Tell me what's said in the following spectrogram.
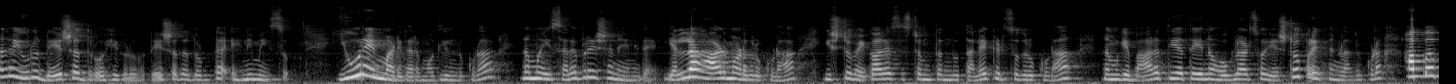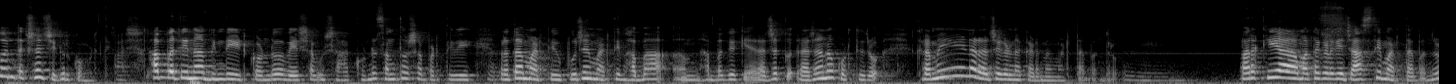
ಅಂದರೆ ಇವರು ದೇಶದ್ರೋಹಿಗಳು ದೇಶದ ದೊಡ್ಡ ಎನಿಮೀಸು ಇವ್ರೇನು ಮಾಡಿದ್ದಾರೆ ಮೊದಲಿಂದ ಕೂಡ? ನಮ್ಮ ಈ ಸೆಲೆಬ್ರೇಷನ್ ಏನಿದೆ? ಎಲ್ಲ ಹಾಳು ಮಾಡಿದ್ರು ಕೂಡ ಇಷ್ಟು ಮೆಕಾಲೆ ಸಿಸ್ಟಮ್ ತಂದು ತಲೆ ಕೆಡಿಸಿದ್ರು ಕೂಡ ನಮಗೆ ಭಾರತೀಯತೆಯನ್ನು ಹೋಗ್ಲಾಡಿಸೋ ಎಷ್ಟೋ ಪ್ರಯತ್ನಗಳಾದರೂ ಕೂಡ ಹಬ್ಬ ಬಂದ ತಕ್ಷಣ ಚಿಗುರ್ಕೊಂಡ್ಬಿಡ್ತೀವಿ. ಹಬ್ಬ ದಿನ ಬಿಂದಿ ಇಟ್ಕೊಂಡು ವೇಷಭೂಷ ಹಾಕ್ಕೊಂಡು ಸಂತೋಷ ಪಡ್ತೀವಿ ವ್ರತ ಮಾಡ್ತೀವಿ ಪೂಜೆ ಮಾಡ್ತೀವಿ ಹಬ್ಬ ಹಬ್ಬಕ್ಕೆ ರಜಕ್ಕೆ ರಜಾನೂ ಕೊಡ್ತಿದ್ರು. ಕ್ರಮೇಣ ರಜೆಗಳನ್ನ ಕಡಿಮೆ ಮಾಡ್ತಾ ಬಂದರು. ಪರಕೀಯ ಮತಗಳಿಗೆ ಜಾಸ್ತಿ ಮಾಡ್ತಾ ಬಂದರು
